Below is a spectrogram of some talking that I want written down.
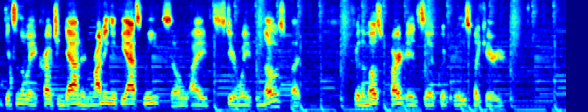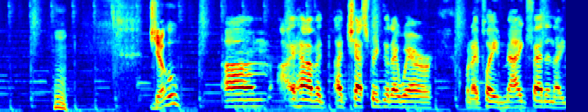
It gets in the way of crouching down and running, if you ask me. So I steer away from those. But for the most part, it's a quick release plate carrier. Hmm. Joe, Um, I have a, a chest rig that I wear when I play MagFed and I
